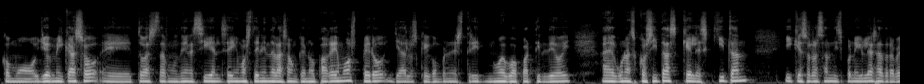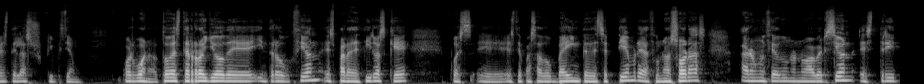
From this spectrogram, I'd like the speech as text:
como yo en mi caso, eh, todas estas funciones siguen, seguimos teniéndolas aunque no paguemos, pero ya los que compren Street nuevo a partir de hoy, hay algunas cositas que les quitan y que solo están disponibles a través de la suscripción. Pues bueno, todo este rollo de introducción es para deciros que pues eh, este pasado 20 de septiembre, hace unas horas, han anunciado una nueva versión, Street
